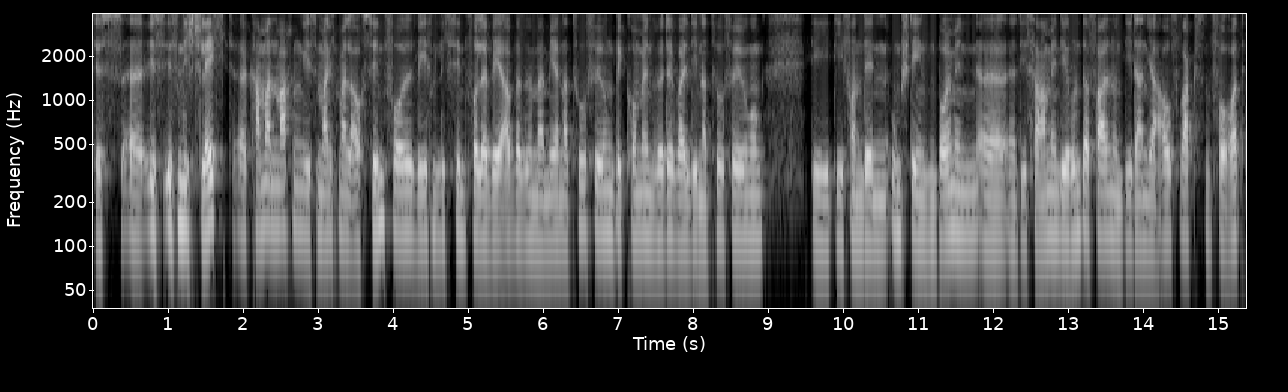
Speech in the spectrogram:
das äh, ist, ist nicht schlecht, äh, kann man machen, ist manchmal auch sinnvoll. Wesentlich sinnvoller wäre aber, wenn man mehr Naturführung bekommen würde, weil die Naturführung, die, die von den umstehenden Bäumen, äh, die Samen, die runterfallen und die dann ja aufwachsen vor Ort,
